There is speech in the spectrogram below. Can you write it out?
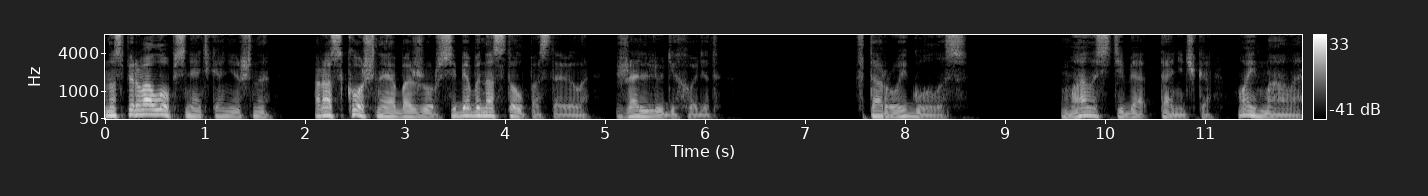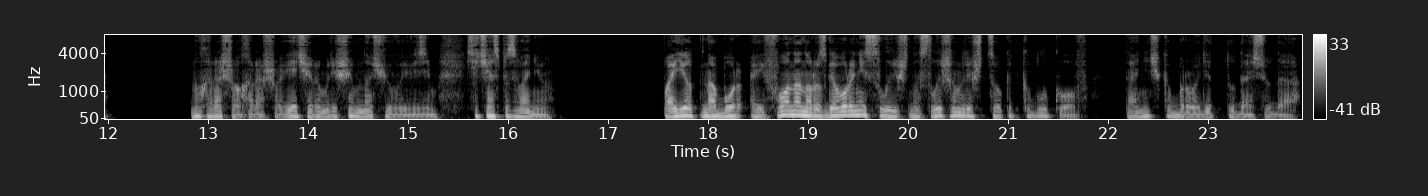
«Но сперва лоб снять, конечно. Роскошный абажур, себе бы на стол поставила. Жаль, люди ходят. Второй голос. «Мало с тебя, Танечка? Ой, мало. Ну хорошо, хорошо, вечером решим, ночью вывезем. Сейчас позвоню». Поет набор айфона, но разговора не слышно, слышен лишь цокот каблуков. Танечка бродит туда-сюда.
